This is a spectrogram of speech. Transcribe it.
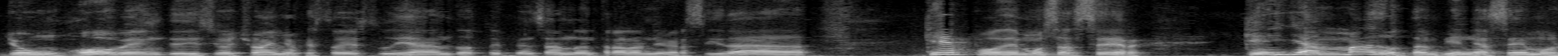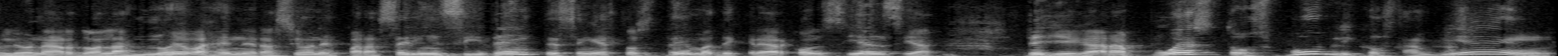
yo un joven de 18 años que estoy estudiando, estoy pensando en entrar a la universidad? ¿Qué podemos hacer? ¿Qué llamado también le hacemos, Leonardo, a las nuevas generaciones para ser incidentes en estos temas de crear conciencia, de llegar a puestos públicos también?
